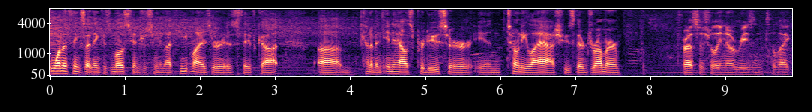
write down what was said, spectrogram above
One of the things I think is most interesting about Heatmiser is they've got um, kind of an in-house producer in Tony Lash, who's their drummer. For us, there's really no reason to like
